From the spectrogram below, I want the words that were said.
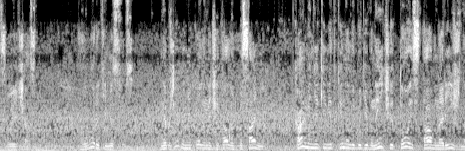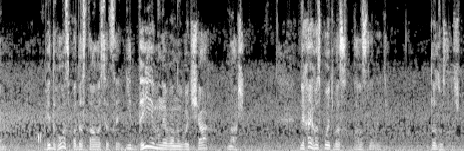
своєчасно. Говорить їм Ісус, невже ви ніколи не читали в Писанні? Камінь, який відкинули будівничі, той став наріжним. Від Господа сталося це, і дивне воно в очах наших. Нехай Господь вас благословить. До зустрічі!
